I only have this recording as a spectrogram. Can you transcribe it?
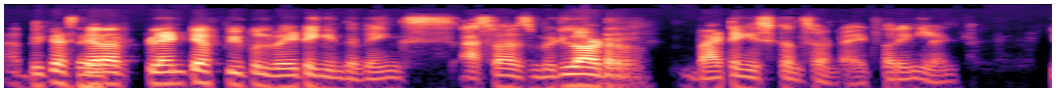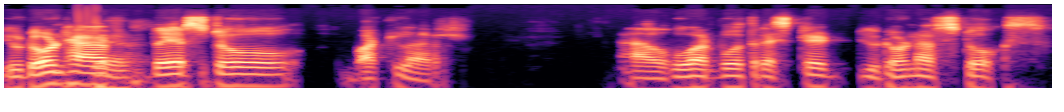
Uh, because there are plenty of people waiting in the wings as far as middle order batting is concerned, right? For England, you don't have Yeah. Bairstow, Buttler, uh, who are both rested. You don't have Stokes.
